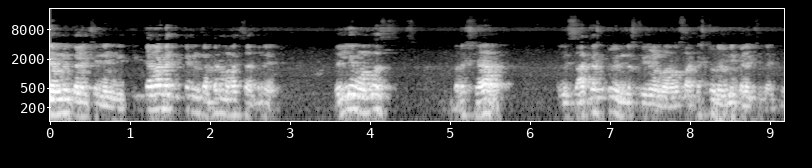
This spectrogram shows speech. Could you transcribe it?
ರೆವೆನ್ಯೂ ಕಲೆಕ್ಷನ್ ಹೆಂಗೈತಿ ಕರ್ನಾಟಕಕ್ಕೆ ನೀವು ಕಂಪೇರ್ ಮಾಡಕ್ಕೆ ಸಾಧ್ಯನೇ ಇಲ್ಲ. ಡೆಲ್ಲಿ ಒಂದು ಬರೀ ಅಲ್ಲಿ ಸಾಕಷ್ಟು ಇಂಡಸ್ಟ್ರಿಗಳು ಸಾಕಷ್ಟು ರೆವೆನ್ಯೂ ಕಲೆಕ್ಷನ್ ಆಯ್ತು.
